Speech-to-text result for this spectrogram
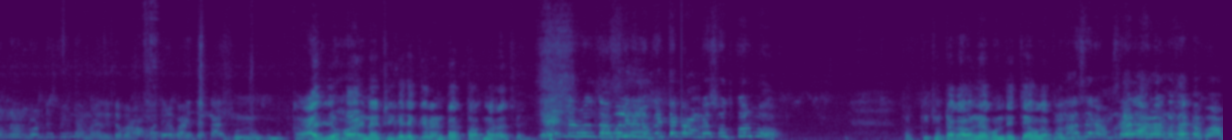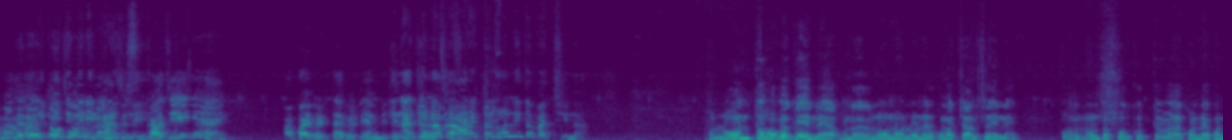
ওনার লোনটা শুনি না আমরা দিতে পারব আমাদের বাড়িতে কাজ শুনুন কাজ হয় না ঠিক আছে গ্যারান্টার তো আপনার আছেন গ্যারেন্টার হলে তা বলে কি লোকের টাকা আমরা শোধ করব? তো কিছু টাকা হলে এখন দিতে হবে আপনার না স্যার আমরা আমরা কোথায় পাবো? আমাদের আমাদের তো কিছুদিনই কোনো কাজ বেশি নেই। কাজেই নেই। আর প্রাইভেট প্রাইভেট এমনি জন্য আমরা আরেকটা লোন নিতে পারছি না। তো লোন তো হবে কে নেই আপনাদের লোন লোনের কোনো চান্সই নেই। লোনটা শোধ করতে হবে। এখন এখন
